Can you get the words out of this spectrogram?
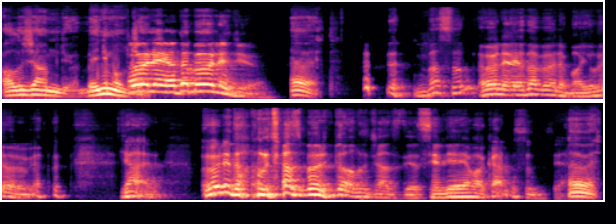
alacağım diyor benim olacak Öyle ya da böyle diyor. evet Nasıl? Öyle ya da böyle bayılıyorum ya. Yani öyle de alacağız, böyle de alacağız diyor. Seviyeye bakar mısınız yani? evet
